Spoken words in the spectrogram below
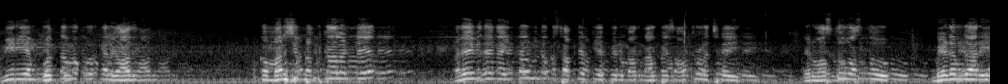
వీరి ఏం గొంతమ్మ కోరికలు కాదు. ఒక మనిషి బ్రతకాలంటే అదే విధంగా ఇంతకు ముందు ఒక సబ్జెక్ట్ చెప్పాను మాకు నలభై సంవత్సరాలు వచ్చినాయి. నేను వస్తూ వస్తూ మేడం గారి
